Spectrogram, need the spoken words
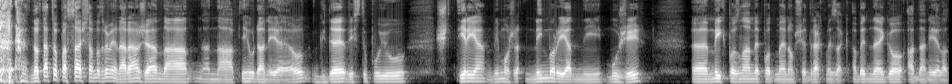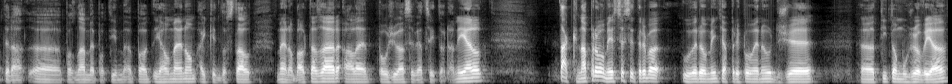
No tato pasáž samozřejmě naráža na, na knihu Daniel, kde vystupují čtyři mimoriadní muži. Eh, my jich poznáme pod jménem Šedrach, Mezak, Abednego a Daniela teda eh, poznáme pod, tím, pod jeho jménem, i když dostal jméno Baltazar, ale používá se viacej to Daniel. Tak na prvom místě si treba uvědomit a připomenout, že eh, títo mužovia,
